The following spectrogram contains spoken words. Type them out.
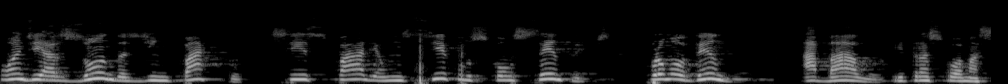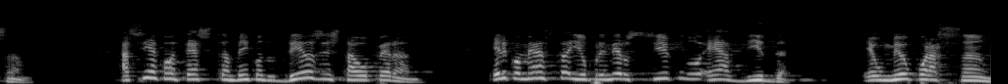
onde as ondas de impacto se espalham em círculos concêntricos, promovendo abalo e transformação. Assim acontece também quando Deus está operando. Ele começa e o primeiro círculo é a vida, é o meu coração,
